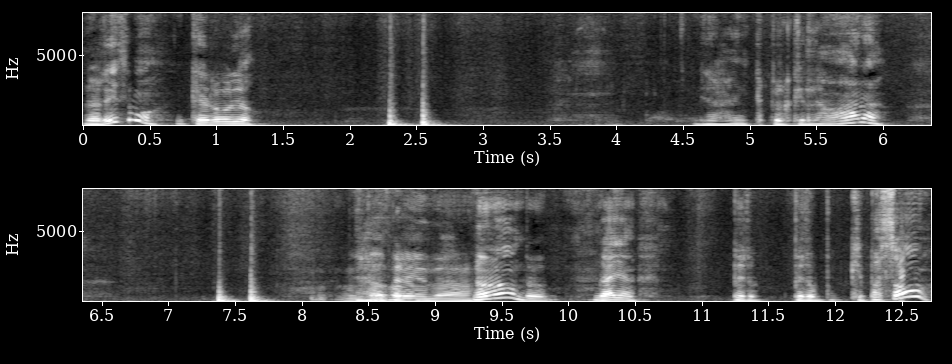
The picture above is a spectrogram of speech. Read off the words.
Rarísimo, que él volvió. Mira, pero qué es la vara. Me estás Pero- poniendo. ah. No, no, pero, Brian, pero, pero, ¿qué pasó?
